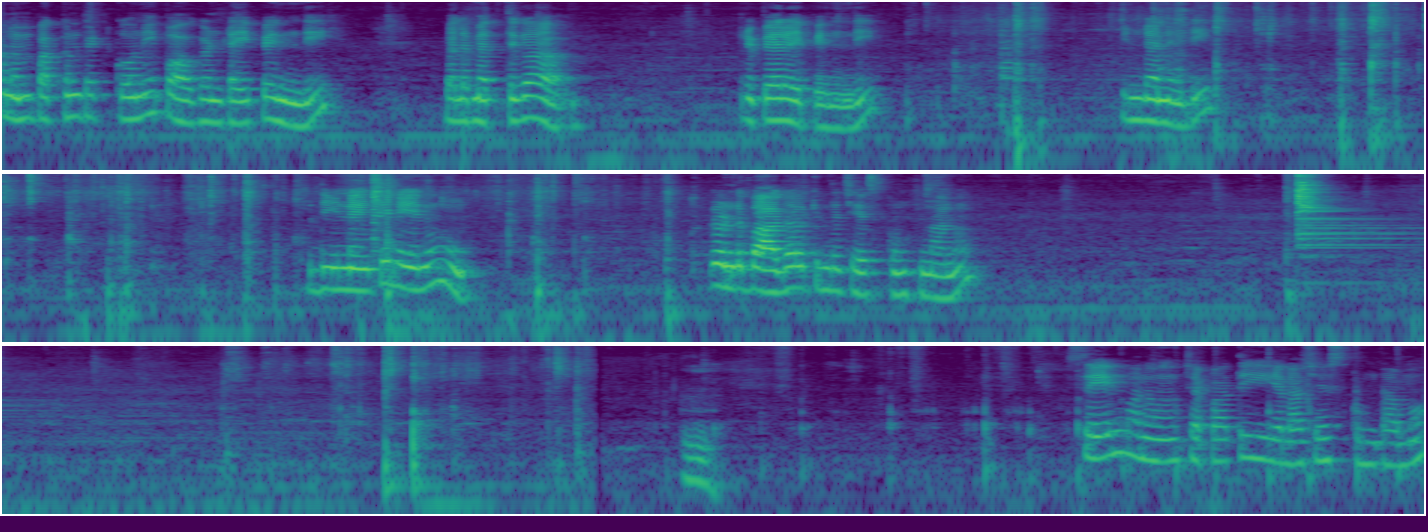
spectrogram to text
మనం పక్కన పెట్టుకొని పావు గంట అయిపోయింది. భలే మెత్తగా ప్రిపేర్ అయిపోయింది. పిండి అనేది. దీన్నైతే నేను రెండు భాగాల కింద చేసుకుంటున్నాను. సేమ్ మనం చపాతీ ఎలా చేసుకుంటామో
